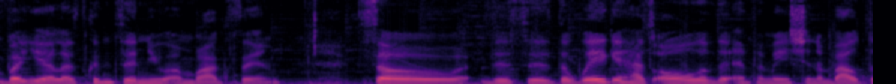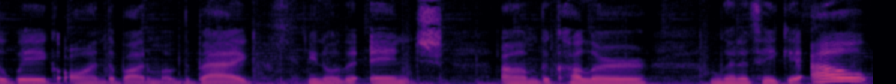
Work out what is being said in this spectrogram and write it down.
but yeah, let's continue unboxing. So, this is the wig. It has all of the information about the wig on the bottom of the bag. You know, the inch, um, the color. I'm gonna take it out.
